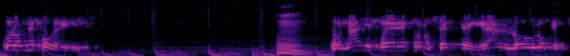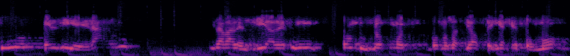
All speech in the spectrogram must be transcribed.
Con los nepobrevis. Mm. Pues nadie puede reconocer el gran logro que tuvo el liderazgo y la valentía de un conductor como, como Santiago Peña que tomó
